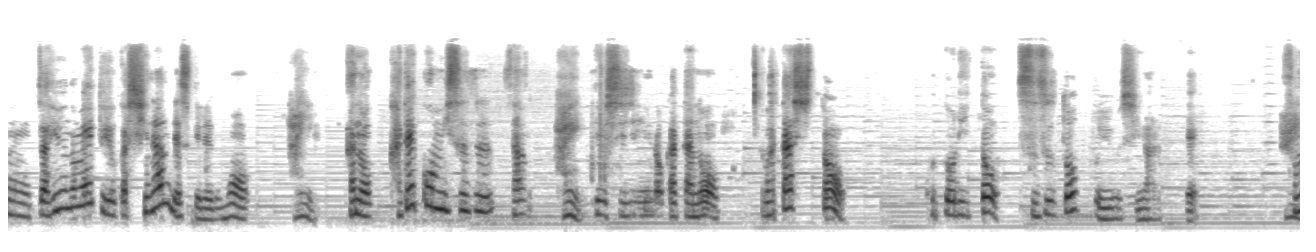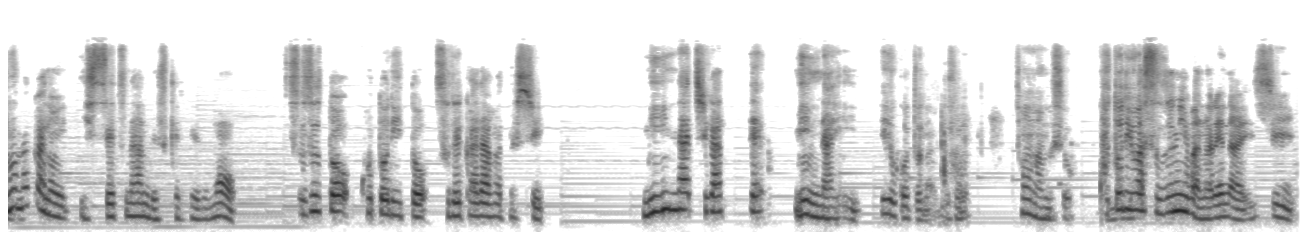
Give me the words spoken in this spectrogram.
うん。座右の銘というか詩なんですけれども、はい。あの、金子みすずさんはい。という詩人の方の、私と小鳥と鈴とという詩があって、その中の一節なんですけれども、鈴と小鳥と、それから私、みんな違ってみんないいっていうことなんですね。そうなんですよ。小鳥は鈴にはなれないし、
